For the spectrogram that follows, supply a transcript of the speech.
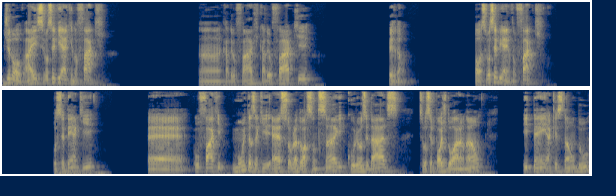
de novo, aí se você vier aqui no FAQ, ah, cadê o FAQ? Cadê o FAQ? Perdão. Ó, se você vier no FAQ, você tem aqui é, o FAQ, muitas aqui é sobre a doação de sangue, curiosidades, se você pode doar ou não. E tem a questão do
